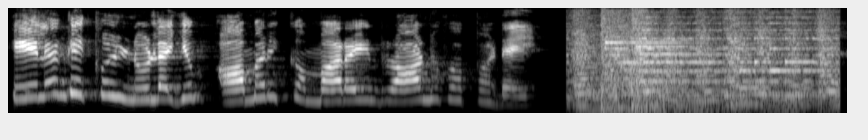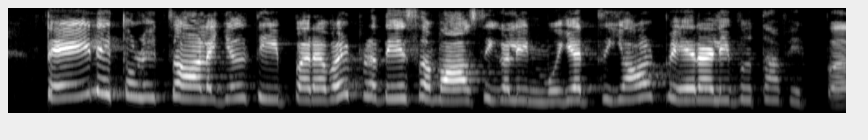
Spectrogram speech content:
இலங்கைக்குள் நுழையும் அமெரிக்க மரைன் ராணுவ படை. தேயிலை தொழிற்சாலையில் தீப்பரவல் பிரதேசவாசிகளின் முயற்சியால் பேரழிவு தவிர்ப்பு.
